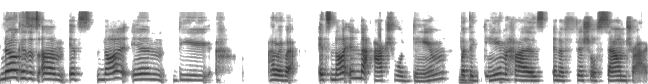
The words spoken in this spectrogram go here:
no, because it's um it's not in the how do I put it? It's not in the actual game, but Mhm. the game has an official soundtrack.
